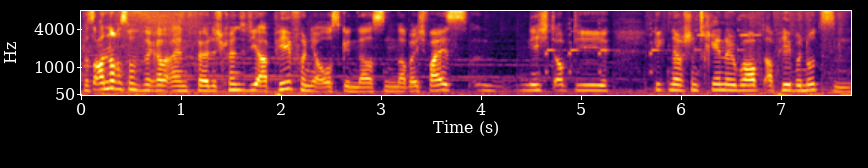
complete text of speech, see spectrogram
Was anderes, was mir gerade einfällt, ich könnte die AP von ihr ausgehen lassen, aber ich weiß nicht, ob die gegnerischen Trainer überhaupt AP benutzen.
